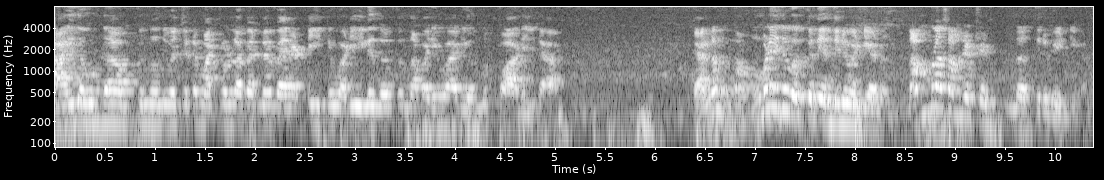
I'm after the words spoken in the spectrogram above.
ആയുധം ഉണ്ടാക്കുന്നത് വെച്ചിട്ട് മറ്റുള്ള തന്നെ വിരട്ടിയിട്ട് വഴിയിൽ നിർത്തുന്ന പരിപാടിയൊന്നും പാടില്ല. കാരണം നമ്മളിത് വെക്കുന്നത് എന്തിനു വേണ്ടിയാണ്? നമ്മളെ സംരക്ഷിക്കുന്നതിന് വേണ്ടിയാണ്.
